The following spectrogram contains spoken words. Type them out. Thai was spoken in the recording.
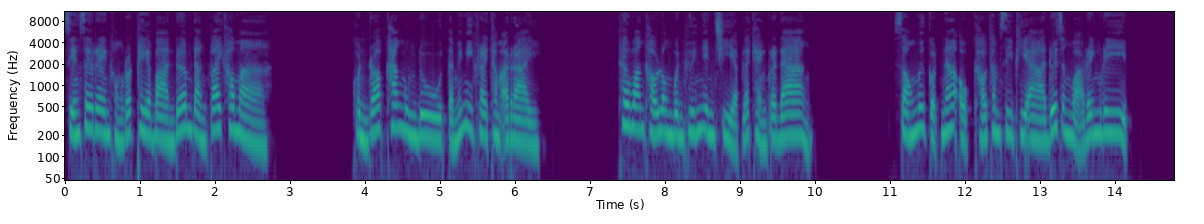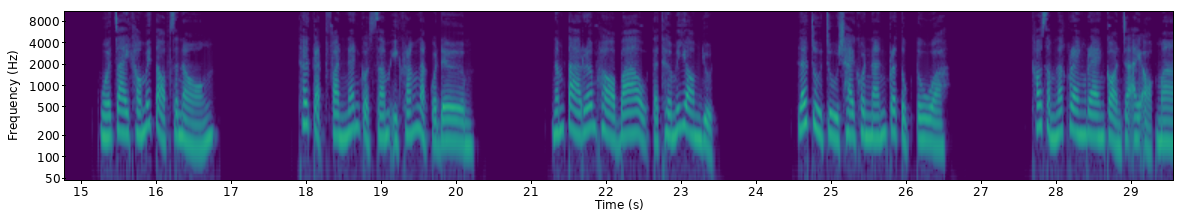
เสียงไซเรนของรถพยาบาลเริ่มดังใกล้เข้ามา คนรอบข้างมุงดูแต่ไม่มีใครทำอะไร เธอวางเขาลงบนพื้นเย็นเฉียบและแข็งกระด้าง สองมือกดหน้าอกเขาทำ CPR ด้วยจังหวะเร่งรีบ หัวใจเขาไม่ตอบสนอง เธอกัดฟันแน่นกดซ้ำอีกครั้งหนักกว่าเดิม น้ำตาเริ่มคลอเบ้า แต่เธอไม่ยอมหยุด แล้วจู่ๆชายคนนั้นกระตุกตัว เขาสำลักแรงๆก่อนจะไอออกมา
